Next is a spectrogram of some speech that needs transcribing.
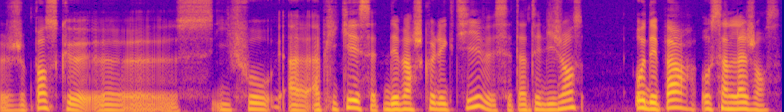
Je pense que euh, faut a- appliquer cette démarche collective, et cette intelligence au départ au sein de l'agence.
